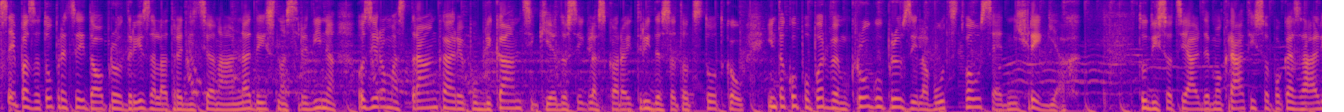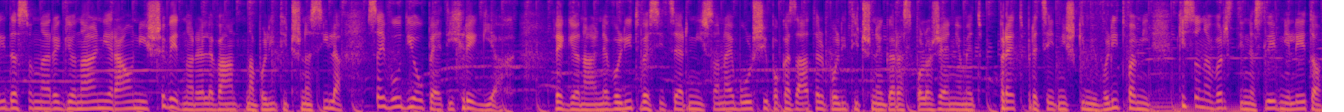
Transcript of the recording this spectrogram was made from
Se je pa zato precej dobro odrezala tradicionalna desna sredina oziroma stranka Republikanci, ki je dosegla skoraj 30 odstotkov in tako po prvem krogu prevzela vodstvo v sedmih regijah. Tudi socialdemokrati so pokazali, da so na regionalni ravni še vedno relevantna politična sila, saj vodijo v petih regijah. Regionalne volitve sicer niso najboljši pokazatelj političnega razpoloženja med predpredsedniškimi volitvami, ki so na vrsti naslednje leto,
